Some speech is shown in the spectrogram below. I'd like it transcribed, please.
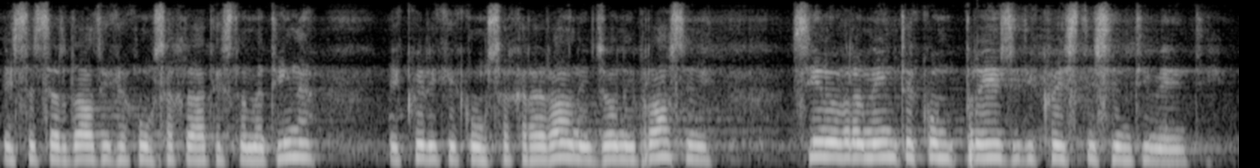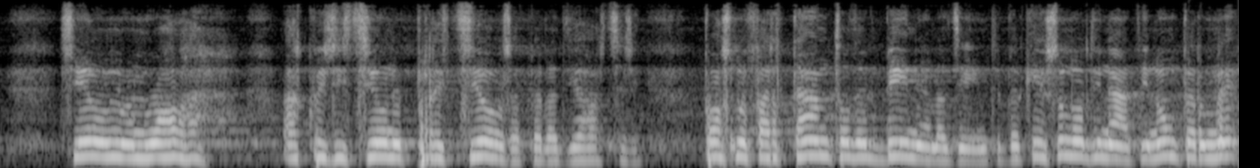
e i sacerdoti che consacrate stamattina e quelli che consacrerò nei giorni prossimi siano veramente compresi di questi sentimenti, siano una nuova acquisizione preziosa per la diocesi, possono far tanto del bene alla gente, perché sono ordinati non per me,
